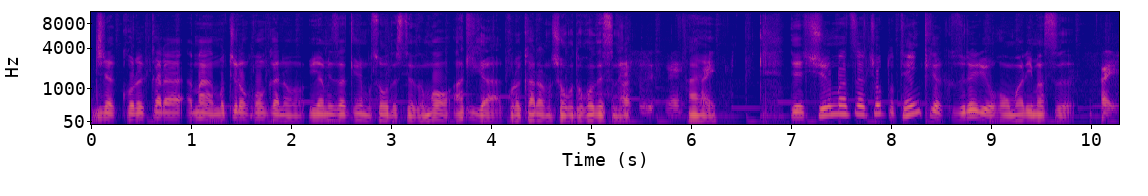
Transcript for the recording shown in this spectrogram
じゃあこれからまあもちろん今回の岩見沢記念もそうですけども秋がこれからの勝負どころですあねそうですね、はい、で週末はちょっと天気が崩れる予報もありますはい、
